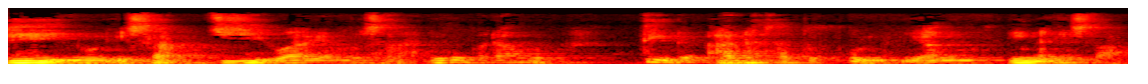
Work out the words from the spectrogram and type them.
non Islam, jiwa yang berserah diri pada Allah tidak ada satupun yang hina Islam.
